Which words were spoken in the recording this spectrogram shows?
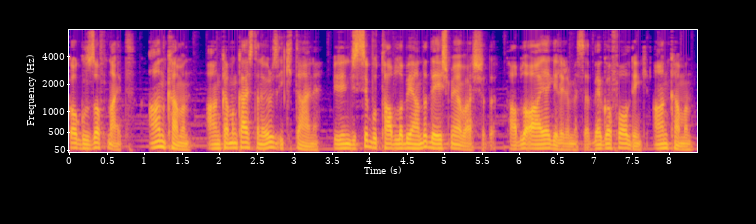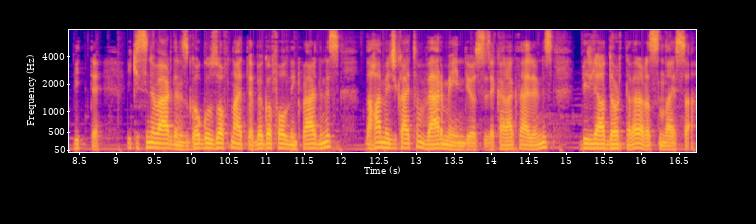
Goggles of Night. Uncommon. Uncommon kaç tane veriyoruz? 2 tane. Birincisi bu tablo bir anda değişmeye başladı. Tablo A'ya gelelim mesela. Bag of Holding. Uncommon. Bitti. İkisini verdiniz. Goggles of Night ve Bag of Holding verdiniz. Daha Magic Item vermeyin diyor size karakterleriniz 1 ila 4 level arasındaysa.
